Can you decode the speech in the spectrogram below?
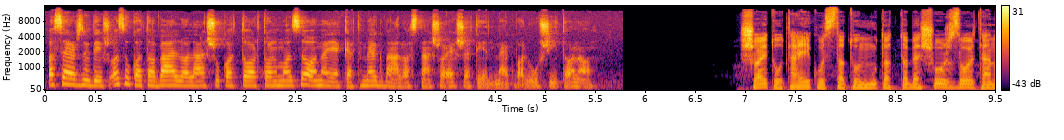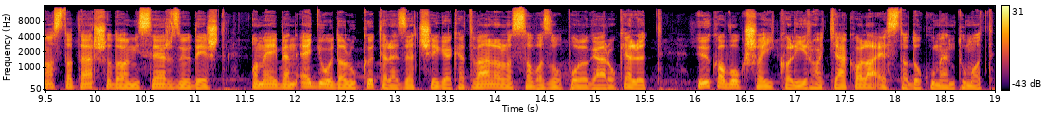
A szerződés azokat a vállalásokat tartalmazza, amelyeket megválasztása esetén megvalósítana. Sajtótájékoztatón mutatta be Sors Zoltán azt a társadalmi szerződést, amelyben egyoldalú kötelezettségeket vállal a szavazó polgárok előtt. Ők a voksaikkal írhatják alá ezt a dokumentumot.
